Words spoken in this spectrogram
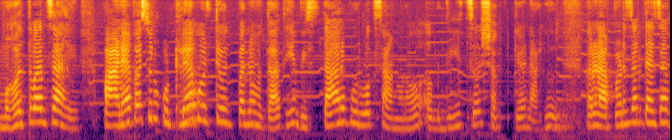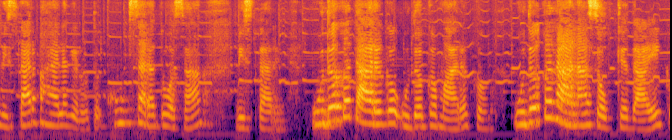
महत्वाचं आहे. पाण्यापासून कुठल्या गोष्टी उत्पन्न होतात हे विस्तारपूर्वक सांगणं अगदीच शक्य नाही. कारण आपण जर त्याचा विस्तार पाहायला गेलो तर खूप सारा तो असा विस्तार आहे. उदक तारक उदक मारक उदक नाना सौख्यदायक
